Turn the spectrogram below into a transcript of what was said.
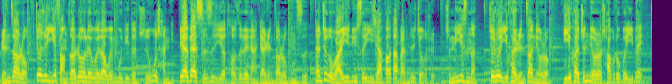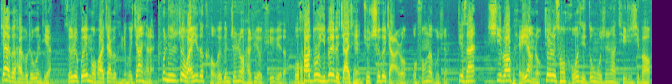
人造肉就是以仿造肉类味道为目的的植物产品。比尔盖茨自己就投资了两家人造肉公司，但这个玩意绿色溢价高达百分之九十，什么意思呢？就是说一块人造牛肉比一块真牛肉差不多贵一倍，价格还不是问题啊。随着规模化，价格肯定会降下来。问题是这玩意的口味跟真肉还是有区别的。我花多一倍的价钱去吃个假肉，我疯了不是？第三，细胞培养肉就是从活体动物身上提取细胞，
